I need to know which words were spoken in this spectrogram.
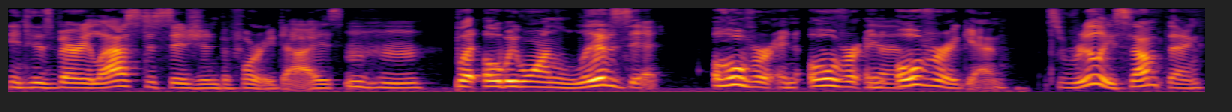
in his very last decision before he dies. Mm-hmm. But Obi-Wan lives it over and over and Yeah. over again. It's really something.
